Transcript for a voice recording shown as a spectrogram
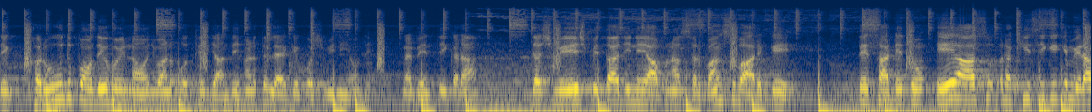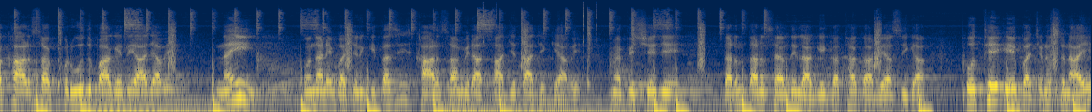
ਤੇ ਖਰੂਦ ਪਾਉਂਦੇ ਹੋਏ ਨੌਜਵਾਨ ਉੱਥੇ ਜਾਂਦੇ ਹਨ ਤੇ ਲੈ ਕੇ ਕੁਝ ਵੀ ਨਹੀਂ ਆਉਂਦੇ। ਮੈਂ ਬੇਨਤੀ ਕਰਾਂ ਦਸ਼ਮੇਸ਼ ਪਿਤਾ ਜੀ ਨੇ ਆਪਣਾ ਸਰਬੰਸ ਵਾਰ ਕੇ ਤੇ ਸਾਡੇ ਤੋਂ ਇਹ ਆਸ ਰੱਖੀ ਸੀਗੀ ਕਿ ਮੇਰਾ ਖਾਲਸਾ ਖਰੂਦ ਪਾ ਕੇ ਤੇ ਆ ਜਾਵੇ। ਨਹੀਂ, ਉਹਨਾਂ ਨੇ ਬਚਨ ਕੀਤਾ ਸੀ, ਖਾਲਸਾ ਮੇਰਾ ਸੱਜ ਧੱਜ ਕੇ ਆਵੇ। ਮੈਂ ਪਿੱਛੇ ਜੇ ਤਰਨਤਾਰਨ ਸਾਹਿਬ ਦੇ ਲਾਗੇ ਕਥਾ ਕਰ ਰਿਹਾ ਸੀਗਾ, ਉੱਥੇ ਇਹ ਬਚਨ ਸੁਣਾਏ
